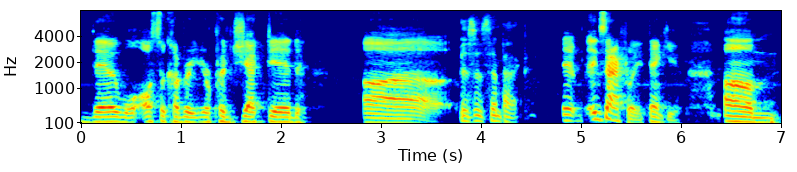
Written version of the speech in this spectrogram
they will also cover your projected uh, business impact. It, exactly. Thank you. Um,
